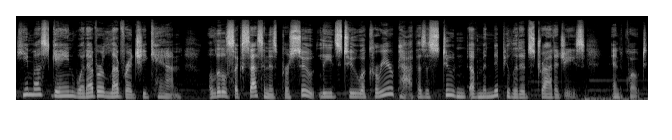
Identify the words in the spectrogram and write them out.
he must gain whatever leverage he can. A little success in his pursuit leads to a career path as a student of manipulative strategies. End quote.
